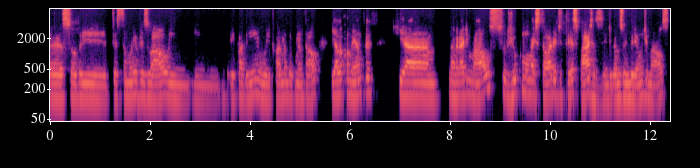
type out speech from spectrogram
uh, sobre testemunho visual em, em, em quadrinho e forma documental, e ela comenta que a na verdade, Maus surgiu como uma história de três páginas, assim, digamos, o embrião de Maus,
